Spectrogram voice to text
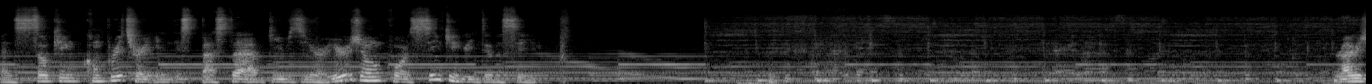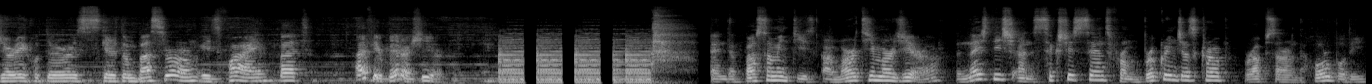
And soaking completely in this bathtub gives you illusion for sinking into the sea. Luxury hotel's skeleton bathroom is fine, but I feel better here. Amenities are Martin Margiela. The nice dish and sexy scent from Brooklyn Jazz Club wraps around the whole body.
